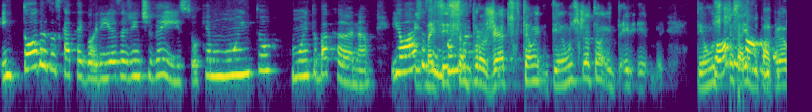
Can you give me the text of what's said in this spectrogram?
Em todas as categorias a gente vê isso, o que é muito, muito bacana. E eu acho Mas assim, esses são você... projetos que estão. Tem uns que já estão. Tem uns todos que saíram do papel.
